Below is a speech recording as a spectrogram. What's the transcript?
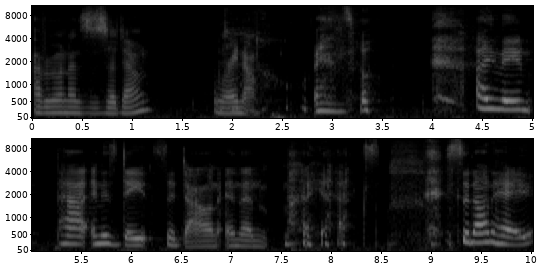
everyone has to sit down right now. And so i made pat and his date sit down and then my ex sit on hay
